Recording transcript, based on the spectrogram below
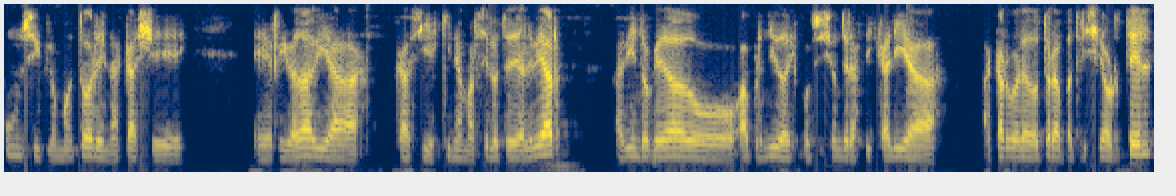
un ciclomotor en la calle eh, Rivadavia, casi esquina Marcelo T. de Alvear, habiendo quedado aprendido a disposición de la Fiscalía a cargo de la doctora Patricia Hortel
